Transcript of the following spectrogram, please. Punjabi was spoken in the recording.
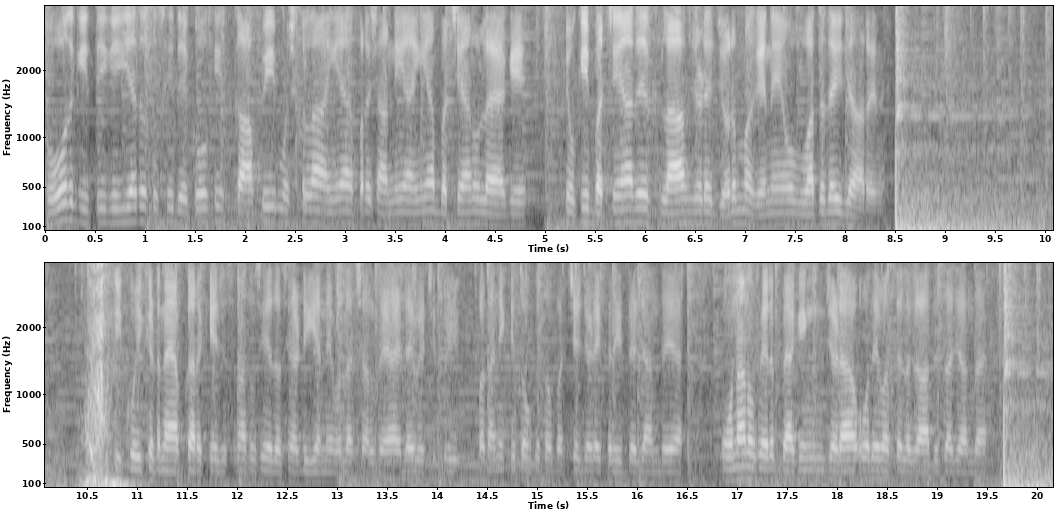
ਸੋਧ ਕੀਤੀ ਗਈ ਹੈ ਤਾਂ ਤੁਸੀਂ ਦੇਖੋ ਕਿ ਕਾਫੀ ਮੁਸ਼ਕਲਾਂ ਆਈਆਂ, ਪਰੇਸ਼ਾਨੀਆਂ ਆਈਆਂ ਬੱਚਿਆਂ ਨੂੰ ਲੈ ਕੇ, ਕਿਉਂਕਿ ਬੱਚਿਆਂ ਦੇ ਖਿਲਾਫ ਜਿਹੜੇ ਜੁਰਮ ਹੈਗੇ ਨੇ ਉਹ ਵੱਧਦੇ ਹੀ ਜਾ ਰਹੇ ਨੇ। ਕਿ ਕੋਈ ਕਿਡਨੈਪ ਕਰਕੇ ਜਿਸ ਤਰ੍ਹਾਂ ਤੁਸੀਂ ਇਹ ਦੱਸਿਆ ਡੀਐਨਏ ਵਾਲਾ ਚੱਲ ਰਿਹਾ, ਇਹਦੇ ਵਿੱਚ ਕੋਈ ਪਤਾ ਨਹੀਂ ਕਿਤੋਂ ਕਿਤੋਂ ਬੱਚੇ ਜਿਹੜੇ ਖਰੀਦੇ ਜਾਂਦੇ ਆ, ਉਹਨਾਂ ਨੂੰ ਫਿਰ ਬੈਕਿੰਗ ਜਿਹੜਾ ਉਹਦੇ ਵਾਸਤੇ ਲਗਾ ਦਿੱਤਾ ਜਾਂਦਾ ਹੈ।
